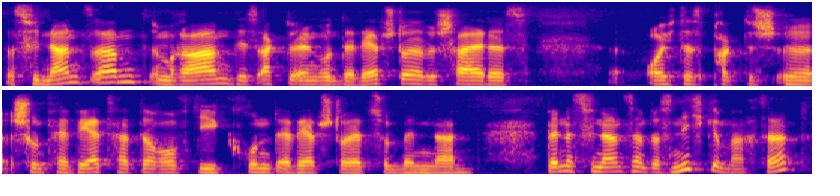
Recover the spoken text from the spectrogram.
das Finanzamt im Rahmen des aktuellen Grunderwerbsteuerbescheides äh, euch das praktisch äh, schon verwehrt hat, darauf die Grunderwerbsteuer zu mindern. Wenn das Finanzamt das nicht gemacht hat,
